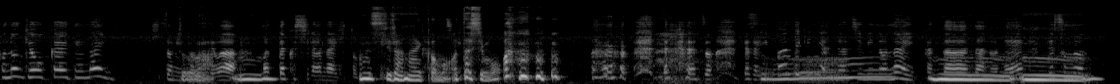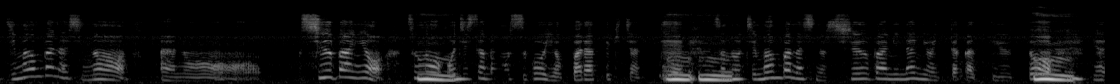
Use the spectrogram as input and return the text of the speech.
この業界でない人にとっては全く知らない人うん知らないかも私も。だからそうだから一般的には馴染みのない方なのね、うん。でその自慢話のあの終盤よそのおじさまもすごい酔っ払ってきちゃって、うんうん。その自慢話の終盤に何を言ったかっていうと、うん。いや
